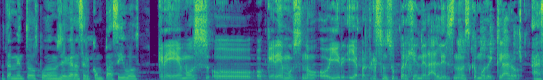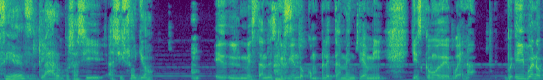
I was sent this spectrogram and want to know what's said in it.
pero también todos podemos llegar a ser compasivos. Creemos o, queremos, ¿no? Oír y aparte que son súper generales, ¿no? Es como de claro. Así es. Claro, pues así, así soy yo. Eh, me están describiendo completamente a mí y es como de bueno, y bueno,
